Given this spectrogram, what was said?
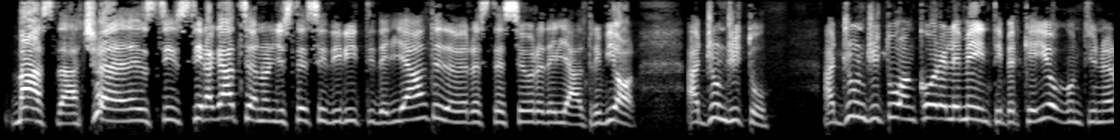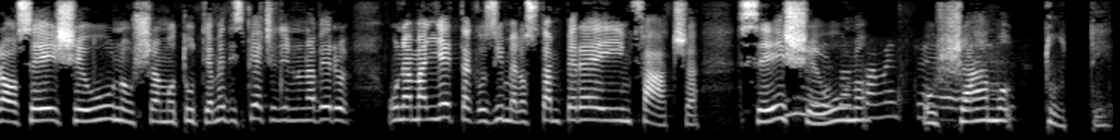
basta, cioè, sti, sti ragazzi hanno gli stessi diritti degli altri, devono avere le stesse ore degli altri. Viola, aggiungi tu. Aggiungi tu ancora elementi perché io continuerò, se esce uno usciamo tutti. A me dispiace di non avere una maglietta così me lo stamperei in faccia. Se esce Sì, uno usciamo tutti.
